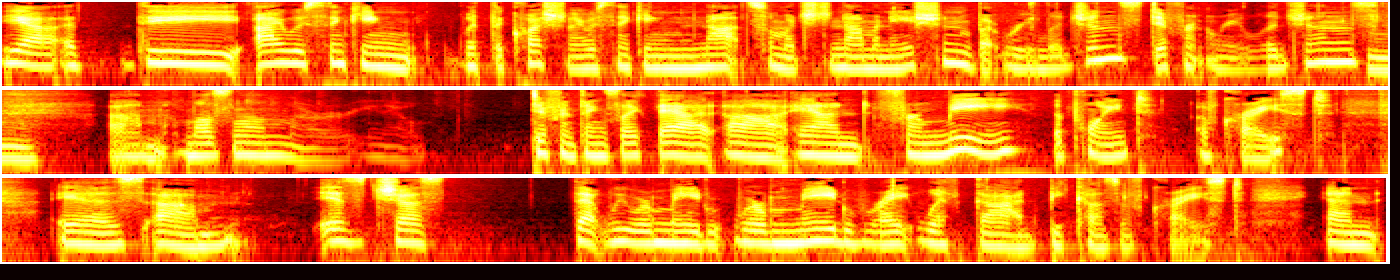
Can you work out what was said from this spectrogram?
Yeah, uh, the I was thinking with the question, I was thinking not so much denomination, but religions, different religions, um, Muslim or you know, different things like that. Uh, and for me, the point of Christ is um, is just that we were made we're made right with God because of Christ, and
